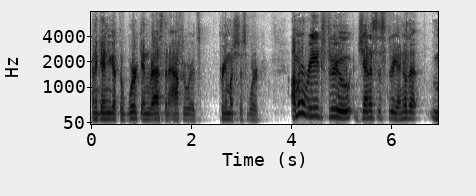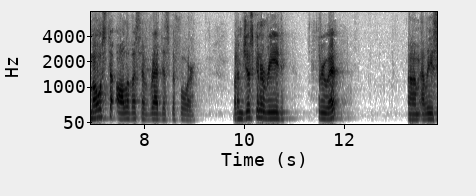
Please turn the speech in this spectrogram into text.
And again, you got the work and rest, and afterwards, pretty much just work. I'm going to read through Genesis 3. I know that most to all of us have read this before, but I'm just going to read through it, um, at least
